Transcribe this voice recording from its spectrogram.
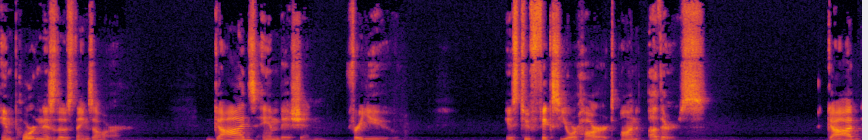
important as those things are. God's ambition for you is to fix your heart on others. God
